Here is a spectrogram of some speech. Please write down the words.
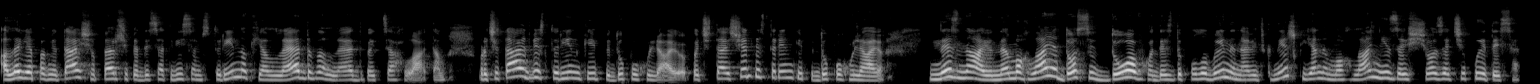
але я пам'ятаю, що перші 58 сторінок я ледве-ледве тягла. Там прочитаю дві сторінки, піду погуляю. Почитаю ще дві сторінки, піду погуляю. Не знаю, не могла я досить довго, десь до половини навіть книжки, я не могла ні за що зачепитися.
